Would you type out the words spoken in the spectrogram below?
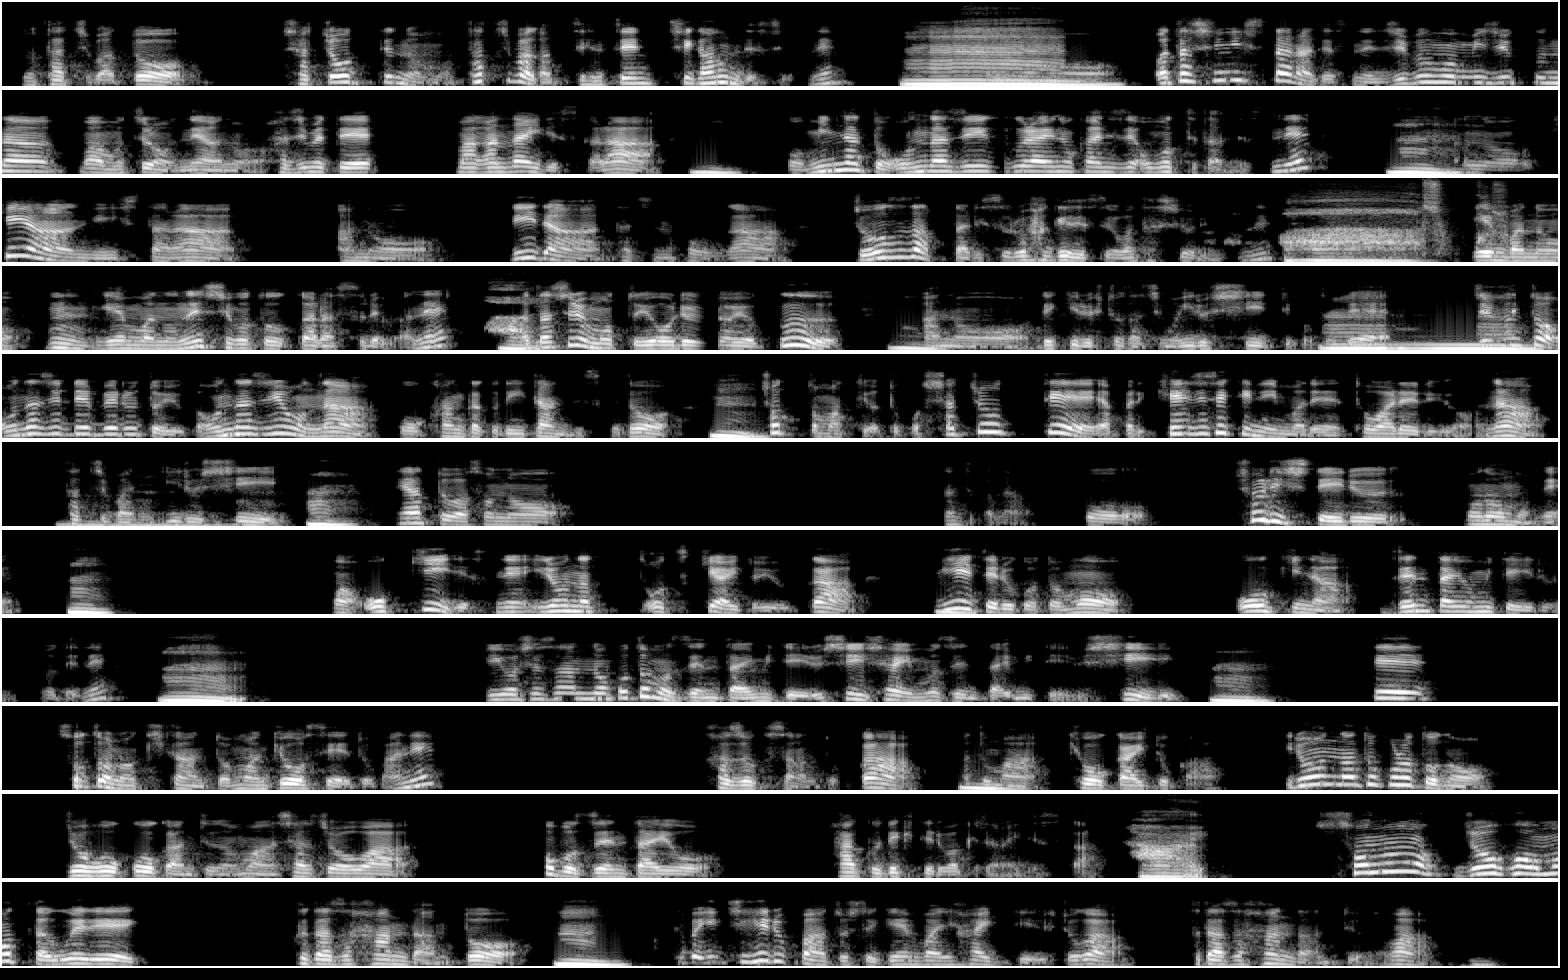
の立場と社長っていうのも立場が全然違うんですよね。うん私にしたらですね、自分も未熟な、まあもちろんね、あの、初めて間がないですから、うん、こうみんなと同じぐらいの感じで思ってたんですね。うん、あの、ケアにしたら、あの、リーダーたちの方が、上手だったりするわけですよ、私よりもね。ああ、そ現場の、うん、現場のね、仕事からすればね。はい、私よりもっと要領よく、うん、あの、できる人たちもいるし、っていうことで、自分とは同じレベルというか、同じような、こう、感覚でいたんですけど、うん、ちょっと待ってよと、こう、社長って、やっぱり刑事責任まで問われるような立場にいるし、うん、であとはその、なんていうかな、こう、処理しているものもね、うんまあ、大きいですね。いろんなお付き合いというか、見えてることも大きな全体を見ているのでね。うん。利用者さんのことも全体見ているし、社員も全体見ているし、うん。で、外の機関と、まあ、行政とかね、家族さんとか、あとまあ、協会とか、いろんなところとの情報交換っていうのは、まあ、社長は、ほぼ全体を把握できてるわけじゃないですか。はい。その情報を持った上で下す判断と、うん、やっぱ一ヘルパーとして現場に入っている人が二つ判断っていうのは、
